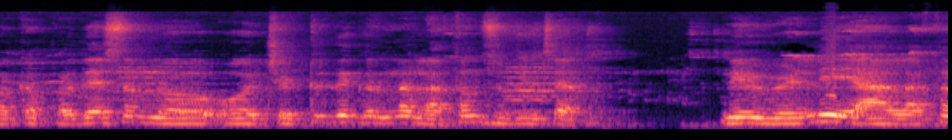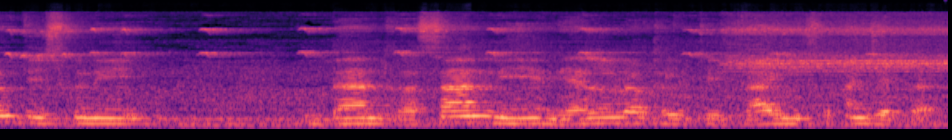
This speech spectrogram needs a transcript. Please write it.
ఒక ప్రదేశంలో ఓ చెట్టు దగ్గర ఉన్న లతం చూపించారు. నీవు వెళ్ళి ఆ లతం తీసుకుని దాని రసాన్ని నీళ్ళలో కలిపి తాగించు అని చెప్పారు.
